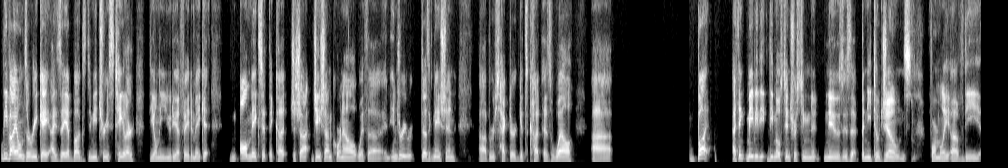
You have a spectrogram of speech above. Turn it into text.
Levi Onwuzurike, Isaiah Buggs, Demetrius Taylor, the only UDFA to make it, all makes it. They cut Jashon Cornell with uh, an injury designation. Uh, Bruce Hector gets cut as well. But I think maybe the, the most interesting news is that Benito Jones, formerly of the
